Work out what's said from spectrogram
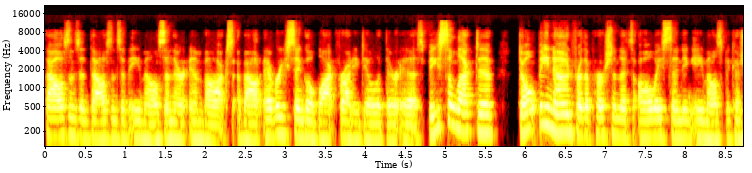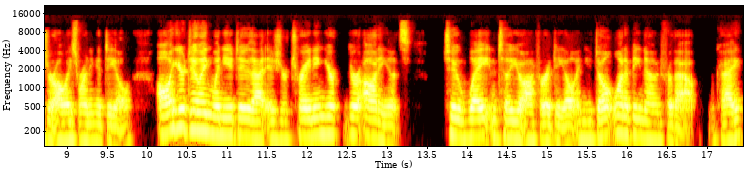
thousands and thousands of emails in their inbox about every single Black Friday deal that there is. Be selective. Don't be known for the person that's always sending emails because you're always running a deal. All you're doing when you do that is you're training your, your audience to wait until you offer a deal and you don't want to be known for that okay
